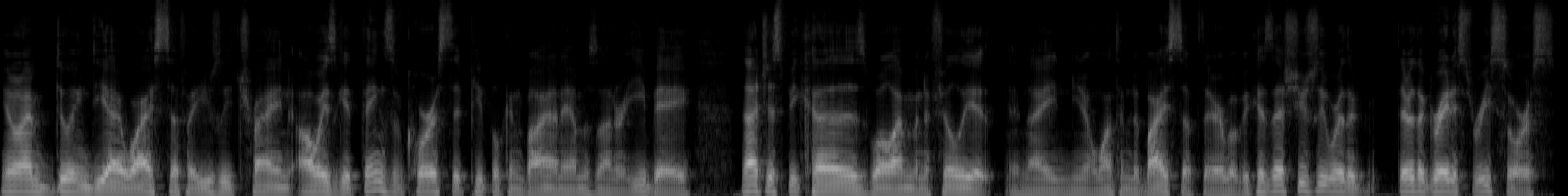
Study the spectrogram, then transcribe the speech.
know, I'm doing DIY stuff. I usually try and always get things, of course, that people can buy on Amazon or eBay. Not just because, well, I'm an affiliate and I, you know, want them to buy stuff there, but because that's usually where the, they're the greatest resource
